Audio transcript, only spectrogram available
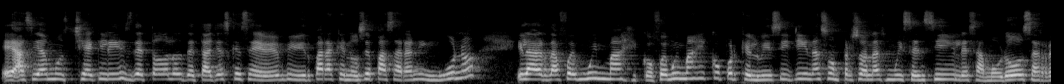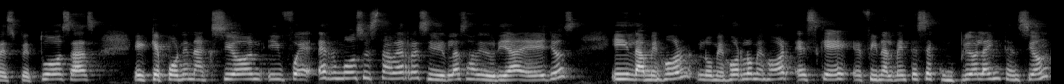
eh, hacíamos checklist de todos los detalles que se deben vivir para que no se pasara ninguno. Y la verdad fue muy mágico, fue muy mágico porque Luis y Gina son personas muy sensibles, amorosas, respetuosas, eh, que ponen acción y fue hermoso esta vez recibir la sabiduría de ellos. Y la mejor, lo mejor, lo mejor es que eh, finalmente se cumplió la intención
